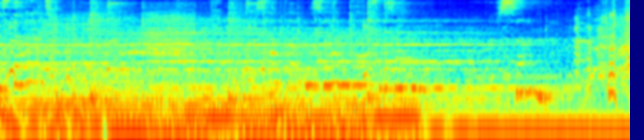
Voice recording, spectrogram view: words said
Is that it? Stop putting sunglasses on. Sun.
